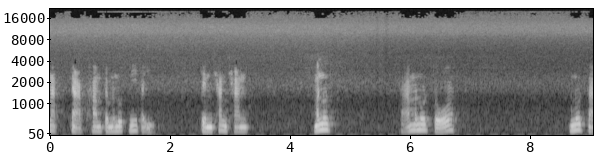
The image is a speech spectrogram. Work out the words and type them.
นะจากความเป็นมนุษย์นี้ไปอีก เป็นชั้นชั้นมนุษย์ สามนุษย์โส มนุษย์สา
